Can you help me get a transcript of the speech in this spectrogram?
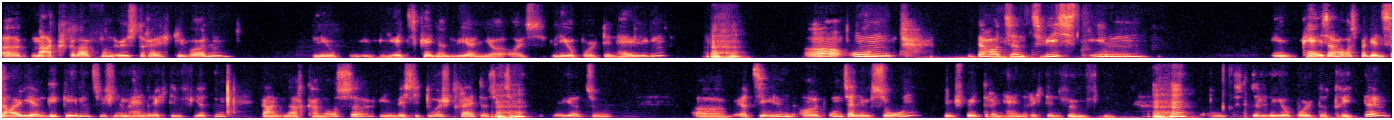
Äh, Markgraf von Österreich geworden. Leo, jetzt kennen wir ihn ja als Leopold den Heiligen. Mhm. Äh, und da hat es einen Zwist im, im Kaiserhaus bei den Saliern gegeben zwischen dem Heinrich IV., Gang nach Canossa, Investiturstreit, also mhm. ja zu äh, erzählen, äh, und seinem Sohn, dem späteren Heinrich V. Mhm. Und der Leopold III.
